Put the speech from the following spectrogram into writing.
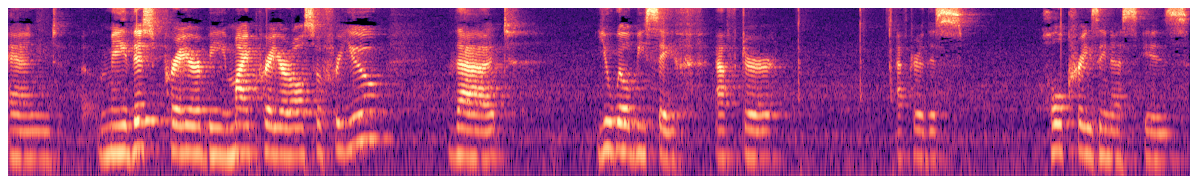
And may this prayer be my prayer also for you that you will be safe after after this whole craziness is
